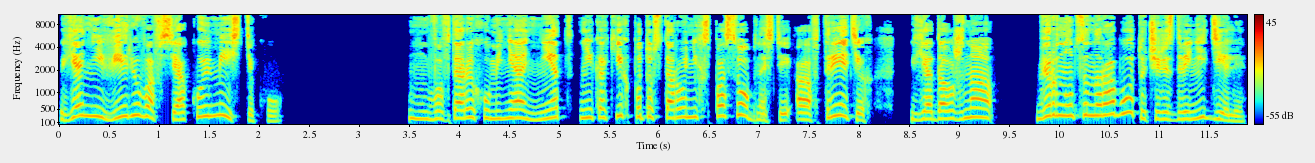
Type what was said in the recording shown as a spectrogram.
я не верю во всякую мистику. Во-вторых, у меня нет никаких потусторонних способностей, а в-третьих, я должна вернуться на работу через две недели.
